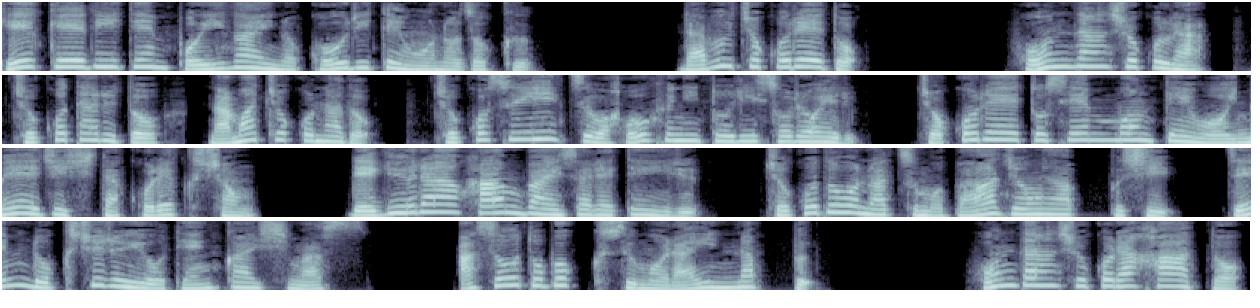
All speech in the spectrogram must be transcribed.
KKD 店舗以外の小売店を除く。ラブチョコレート、フォンダンショコラ、チョコタルト、生チョコなど、チョコスイーツを豊富に取り揃える、チョコレート専門店をイメージしたコレクション。レギュラー販売されている、チョコドーナツもバージョンアップし、全6種類を展開します。アソートボックスもラインナップ。フォンダンショコラハート。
